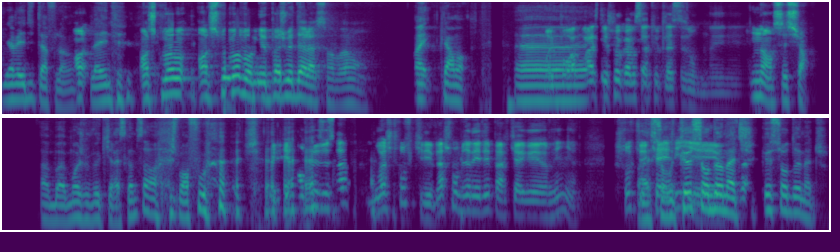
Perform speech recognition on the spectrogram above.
il y avait du taf là. hein. En- La- en ce moment, en ce moment, vaut mieux pas jouer Dallas, hein, vraiment. Ouais, clairement. Bon, Euh, il pourra pas rester chaud comme ça toute la saison. Mais... Non, c'est sûr. Ah bah, moi, je veux qu'il reste comme ça. hein. Je m'en fous. Et en plus de ça, moi je trouve qu'il est vachement bien aidé par Kyrie Irving. Je trouve que Ouais, sur- que sur deux matchs. Que sur deux matchs.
